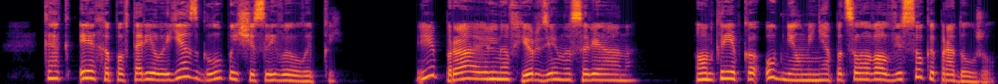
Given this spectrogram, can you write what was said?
— как эхо повторила я с глупой счастливой улыбкой. «И правильно, Фьордина Сориана». Он крепко обнял меня, поцеловал в висок и продолжил.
